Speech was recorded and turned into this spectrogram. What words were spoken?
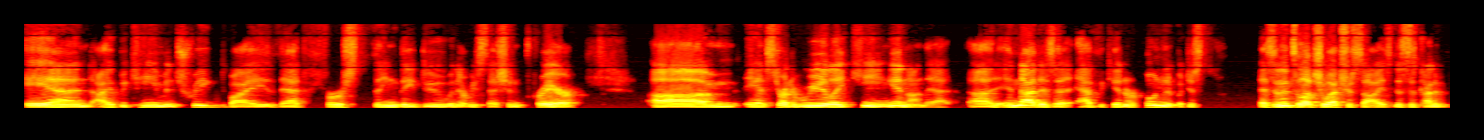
And I became intrigued by that first thing they do in every session, prayer, um, and started really keying in on that. Uh, and not as an advocate or opponent, but just as an intellectual exercise. This is kind of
